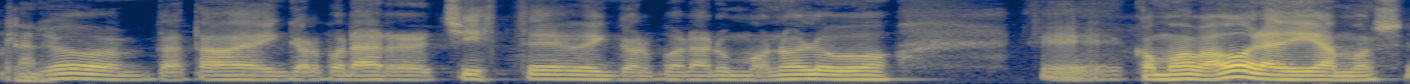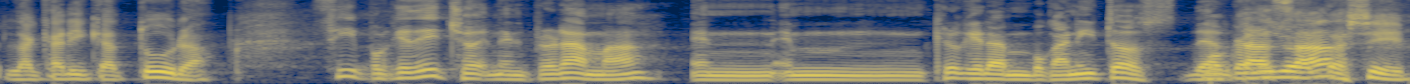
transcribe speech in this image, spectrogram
Claro. Yo trataba de incorporar chistes, de incorporar un monólogo, eh, como hago ahora, digamos, la caricatura. Sí, porque de hecho en el programa, en, en- creo que eran Bocanitos de Artaza, sí.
